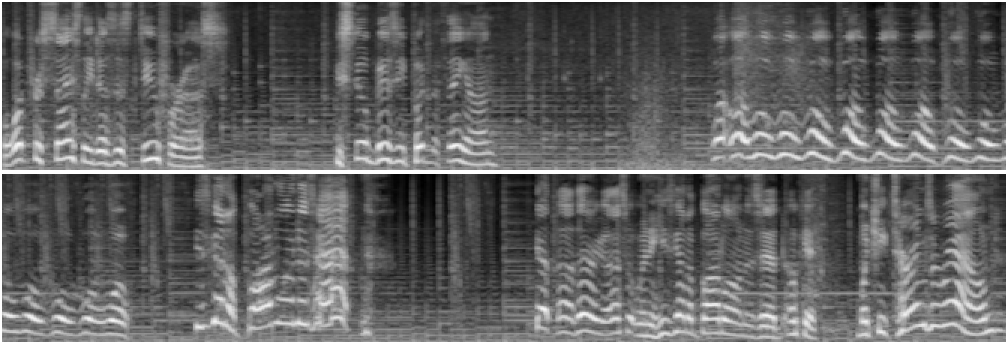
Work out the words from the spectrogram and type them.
But what precisely does this do for us? He's still busy putting the thing on. Whoa, whoa, whoa, whoa, whoa, whoa, whoa, whoa, whoa, whoa, whoa, whoa, whoa, whoa. He's got a bottle in his hat! yeah, no, there we go, that's what we need. He's got a bottle on his head. Okay, when she turns around...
